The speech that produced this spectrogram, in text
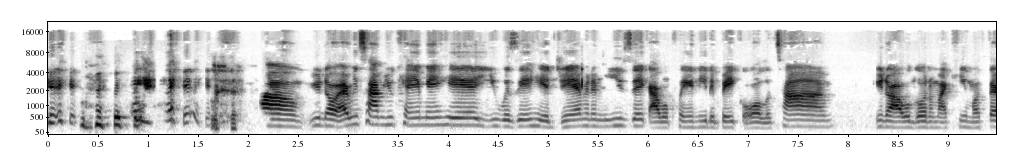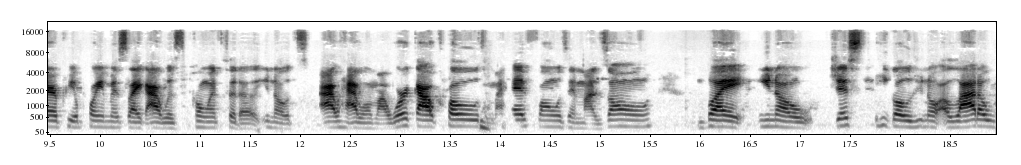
um, you know, every time you came in here, you was in here jamming the music. I would play Anita Baker all the time. You know, I would go to my chemotherapy appointments like I was going to the, you know, I would have on my workout clothes, my headphones, in my zone. But you know, just he goes, you know, a lot of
